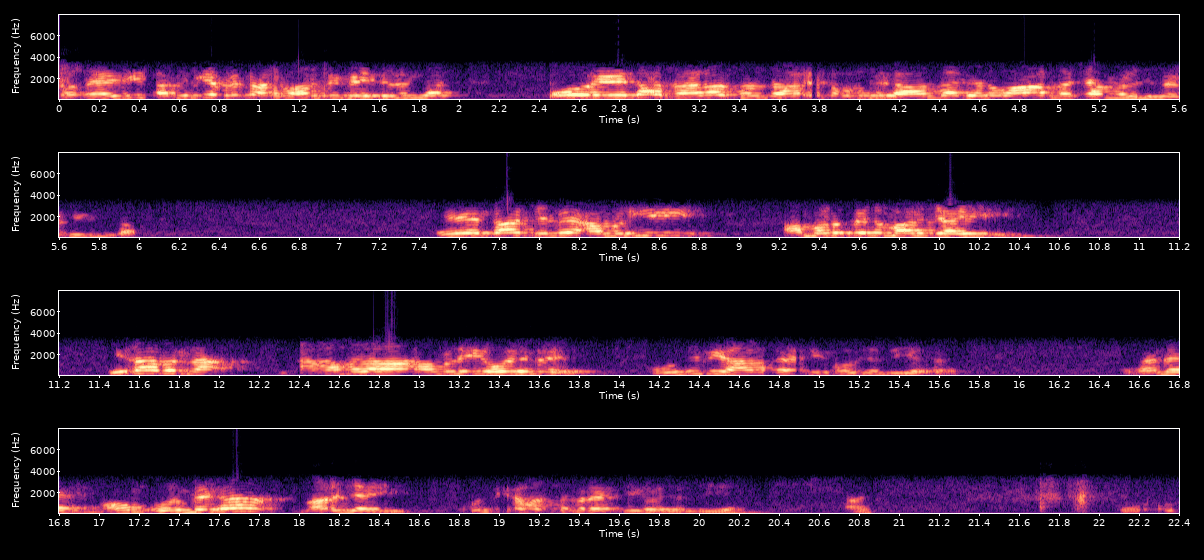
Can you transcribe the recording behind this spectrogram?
ਪਤਾ ਜੀ ਲੱਗ ਰਹੀ ਫਿਰ ਘਰ ਬਾਹਰ ਵੀ ਵੇਚ ਦਿੰਦਾ। ਉਹ ਇਹਦਾ ਸਾਰਾ ਸੰਸਾਰ ਇਹ ਕੰਮ ਲਾਉਂਦਾ ਜਦੋਂ ਆਹ ਨਸ਼ਾ ਮਿਲ ਜਵੇ ਪੀਣ ਦਾ। ਇਹ ਤਾਂ ਜਿਵੇਂ ਅਮਲੀ, ਅਮਲ ਬਿਨ ਮਰ ਜਾਈ। ਇਹਦਾ ਨਾਮ ਦਾ ਅਮਲੀ ਹੋ ਜਵੇ। ਉਹਦੀ ਵੀ ਹਾਲਤ ਐਸੀ ਹੋ ਜਾਂਦੀ ਹੈ ਫਿਰ। ਉਹ ਕਹਿੰਦੇ ਹਉ ਗੁਰਬੇ ਨਾ ਮਰ ਜਾਈ। ਉਹਦੀ ਹਾਲਤ ਐਸੀ ਹੋ ਜਾਂਦੀ ਹੈ। ਉੱਠ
